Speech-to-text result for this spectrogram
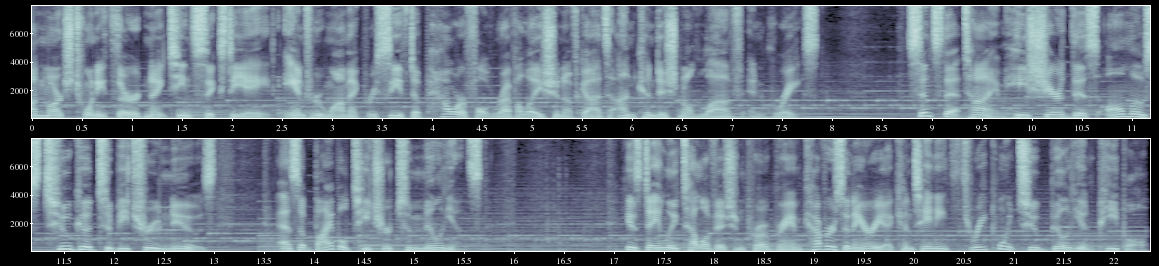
On March 23, 1968, Andrew Wommack received a powerful revelation of God's unconditional love and grace. Since that time, he shared this almost too good to be true news as a Bible teacher to millions. His daily television program covers an area containing 3.2 billion people.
